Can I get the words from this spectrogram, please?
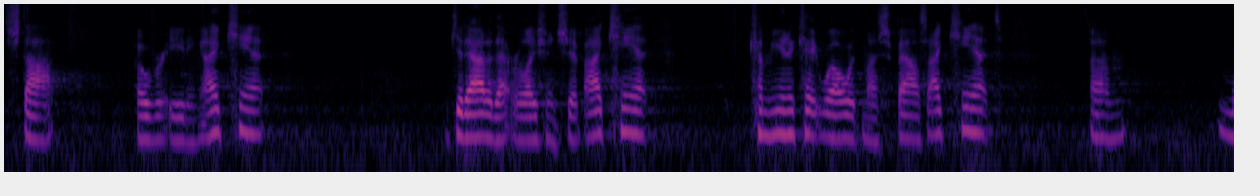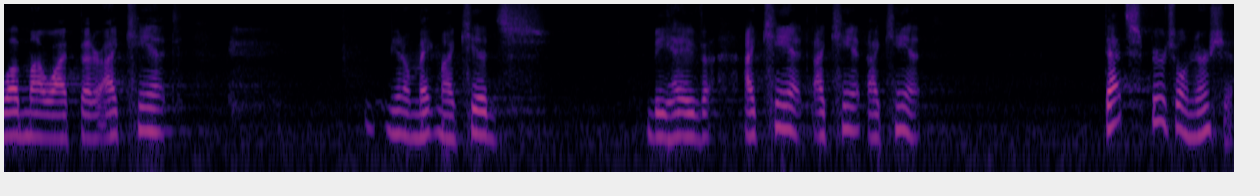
stop overeating. I can't get out of that relationship. I can't communicate well with my spouse. I can't um, love my wife better. I can't, you know, make my kids behave. I can't, I can't, I can't. That's spiritual inertia.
